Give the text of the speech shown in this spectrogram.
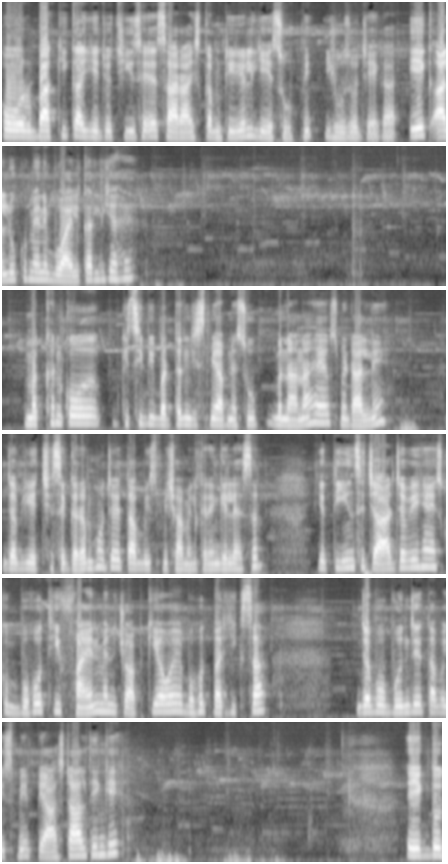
और बाकी का ये जो चीज़ है, सारा इसका मटेरियल ये सूप में यूज़ हो जाएगा। एक आलू को मैंने बॉयल कर लिया है। मक्खन को किसी भी बर्तन जिसमें आपने सूप बनाना है, उसमें डाल लें जब ये अच्छे से गर्म हो जाए, तब इसमें शामिल करेंगे लहसुन। ये तीन से चार जवे हैं, इसको बहुत ही फ़ाइन मैंने चॉप किया हुआ है, बहुत बारीक सा। जब वो जाए, तब इसमें प्याज डाल देंगे। एक दो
